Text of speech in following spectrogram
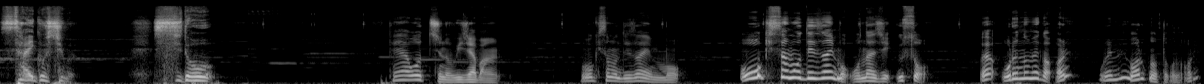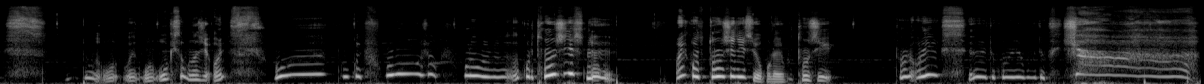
サイコシム指導ペアウォッチのウィジャ版大きさもデザインも大きさもデザインも同じ。嘘。え俺の目があれ？俺目悪くなったかな？あれ？でもおお大きさも同じ？あれ？おーこれおーしょこれこれトンシですね。あれ？これトンシですよこれ。トンシあれ？えーとこれこれひゃー！い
